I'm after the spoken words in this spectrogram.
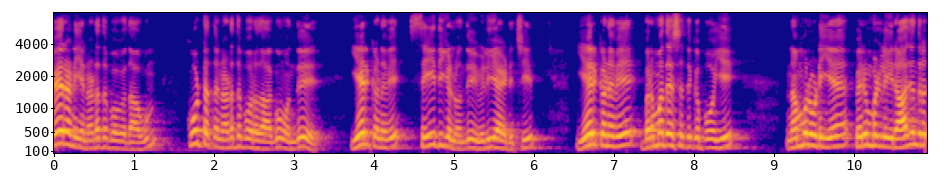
பேரணியை நடத்த போவதாகவும் கூட்டத்தை நடத்த போகிறதாகவும் வந்து ஏற்கனவே செய்திகள் வந்து வெளியாயிடுச்சு. ஏற்கனவே பிரம்மதேசத்துக்கு போய் நம்மளுடைய பெரும்பள்ளி ராஜேந்திர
